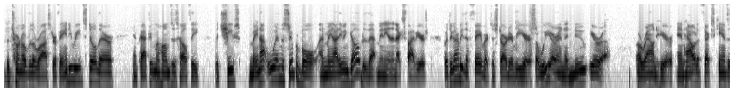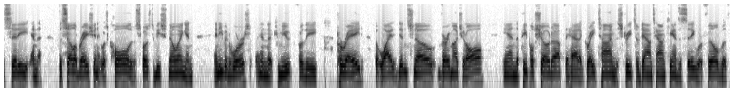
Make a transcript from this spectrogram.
the mm-hmm. turnover of the roster, if Andy Reid's still there and Patrick Mahomes is healthy, the Chiefs may not win the Super Bowl and may not even go to that many in the next five years, but they're going to be the favorite to start every year. So we are in a new era around here, and how it affects Kansas City and the, the celebration. It was cold. It was supposed to be snowing, and and even worse in the commute for the parade. But Wyatt didn't snow very much at all, and the people showed up. They had a great time. The streets of downtown Kansas City were filled with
